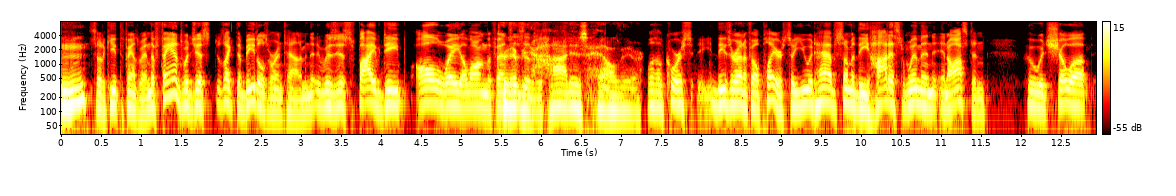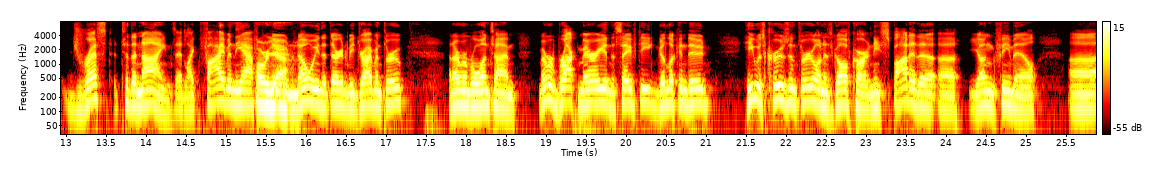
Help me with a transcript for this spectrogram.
Mhm. so to keep the fans away. And the fans would just it was like the Beatles were in town. I mean, it was just five deep all the way along the fences. It'd be hot as hell there. well, of course, these are NFL players, so you would have some of the hottest women in Austin who would show up dressed to the nines at like five in the afternoon, yeah. knowing that they're going to be driving through. And I remember one time, remember Brock Marion, the safety, good-looking dude. He was cruising through on his golf cart, and he spotted a, a young female uh,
